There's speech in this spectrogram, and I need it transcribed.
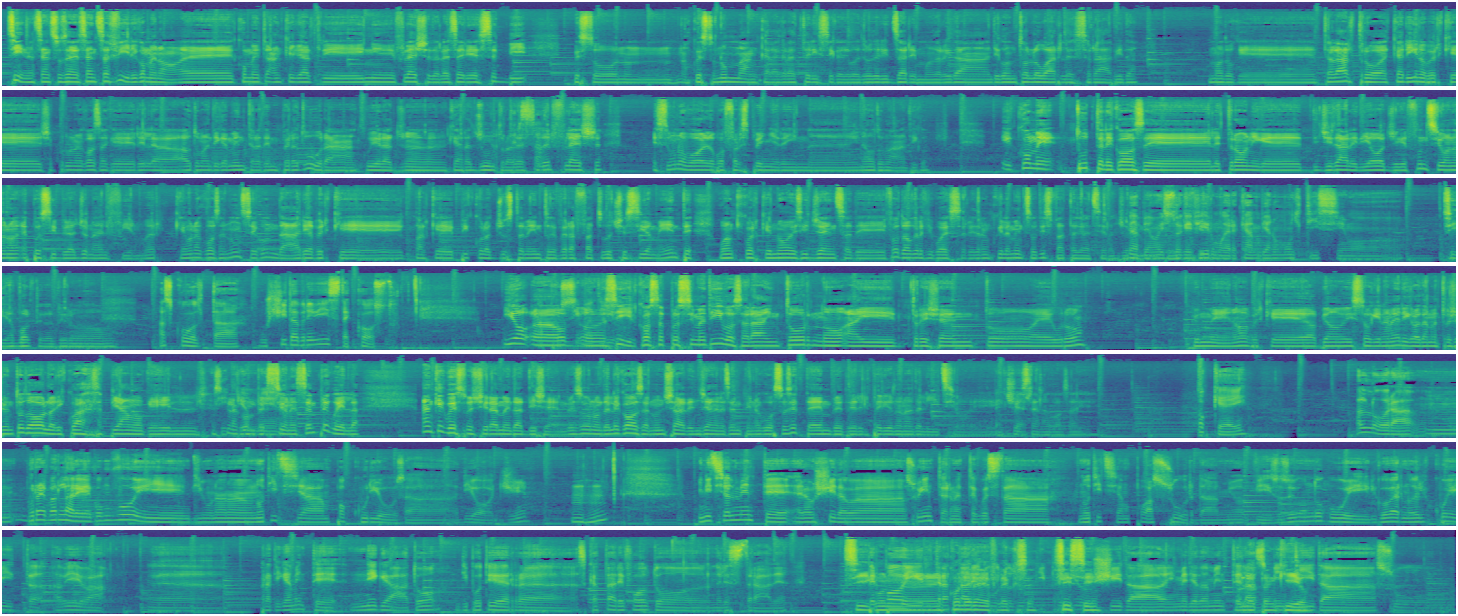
Sì, nel senso senza fili, come no, eh, come anche gli altri flash della serie SB, questo non, a questo non manca la caratteristica di poter utilizzare in modalità di controllo wireless rapida in modo che tra l'altro è carino perché c'è pure una cosa che rileva automaticamente la temperatura a cui raggi- che ha raggiunto la testa del flash e se uno vuole lo può far spegnere in, in automatico e come tutte le cose elettroniche digitali di oggi che funzionano è possibile aggiornare il firmware che è una cosa non secondaria perché qualche piccolo aggiustamento che verrà fatto successivamente o anche qualche nuova esigenza dei fotografi può essere tranquillamente soddisfatta grazie all'aggiornamento Beh, abbiamo visto che i firmware cambiano moltissimo. Sì a volte davvero ascolta uscita prevista e costo io uh, sì, il costo approssimativo sarà intorno ai 300 euro più o meno perché abbiamo visto che in America lo danno a 300 dollari qua sappiamo che il, sì, la conversione è sempre quella. Anche questo uscirà a metà dicembre. Sono delle cose annunciate in genere sempre in agosto-settembre per il periodo natalizio e eh, questa certo. è una cosa che ok. Allora, mh, mm, vorrei parlare con voi di una notizia un po' curiosa di oggi Mm-hmm. Inizialmente era uscita su internet questa notizia un po' assurda a mio avviso, secondo cui il governo del Kuwait aveva eh, praticamente negato di poter eh, scattare foto nelle strade. Sì, per con, poi eh, ritrattare con le reflex. Sì, sì. è uscita immediatamente la smentita su,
